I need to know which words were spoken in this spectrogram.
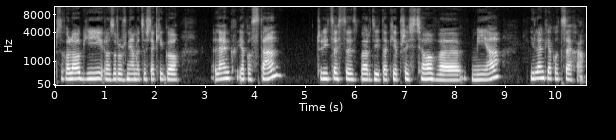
psychologii rozróżniamy coś takiego lęk jako stan, czyli coś, co jest bardziej takie przejściowe, mija, i lęk jako cecha.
